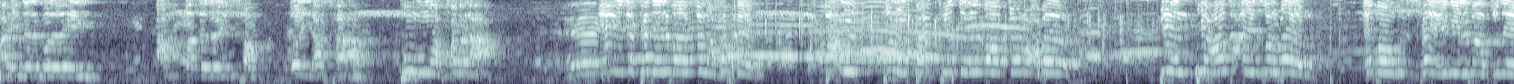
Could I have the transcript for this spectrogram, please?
ভাইদের বলে দেই, আপনাদের ওই সব, ওই আশা পূর্ণ হবে না। এই দেশে নির্বাচন হবে। নির্বাচন হবে বিএনপি আদায় করবে এবং সেই নির্বাচনে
